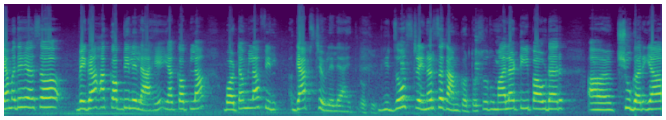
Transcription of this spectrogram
यामध्ये हे असं वेगळा हा कप दिलेला आहे. या कपला बॉटमला फिल गॅप्स ठेवलेले आहेत. ओके. जो स्ट्रेनरचं काम करतो. सो तुम्हाला टी पावडर शुगर या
